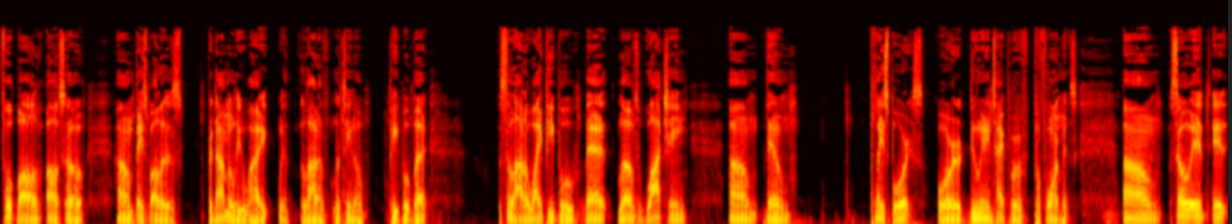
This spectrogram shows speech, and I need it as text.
football also. Um, baseball is predominantly white with a lot of Latino people, but it's a lot of white people that loves watching um, them play sports or do any type of performance. Um, so it it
